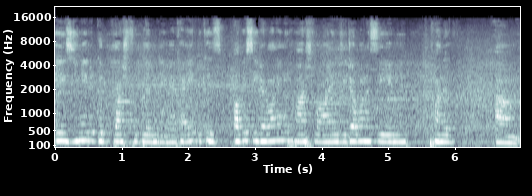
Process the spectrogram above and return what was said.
is you need a good brush for blending, okay? Because obviously you don't want any harsh lines, you don't want to see any kind of um,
